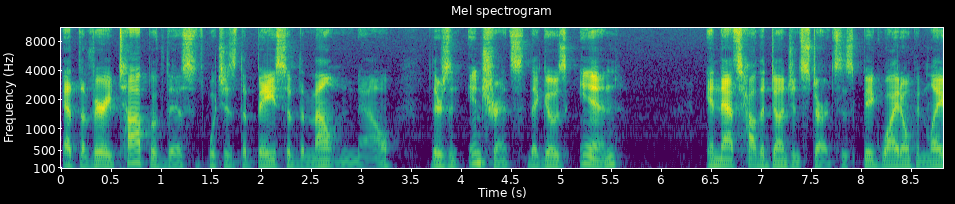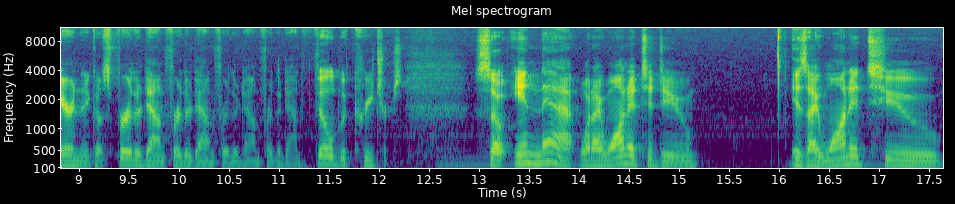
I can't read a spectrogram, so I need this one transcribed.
At the very top of this, which is the base of the mountain now, there's an entrance that goes in and that's how the dungeon starts. This big wide open layer and then it goes further down further down further down further down filled with creatures. So in that what i wanted to do is i wanted to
